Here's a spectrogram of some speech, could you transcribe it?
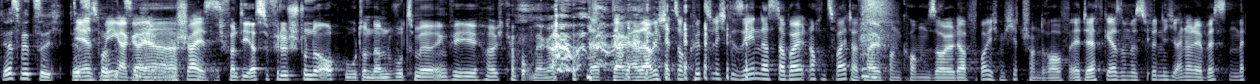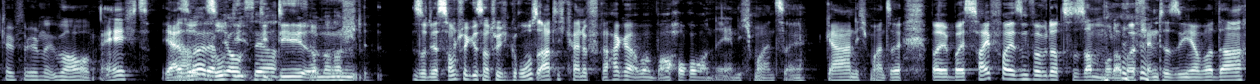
Der ist witzig. Der, der ist, ist mega witzig. geil. Ja, Scheiß. Ich fand die erste Viertelstunde auch gut und dann wurde es mir irgendwie, habe ich keinen Bock mehr gehabt. Da, da, da habe ich jetzt auch kürzlich gesehen, dass da bald noch ein zweiter Teil von kommen soll. Da freue ich mich jetzt schon drauf. Äh, Deathgasm ist, finde ich, einer der besten Metal-Filme überhaupt. Echt? Ja, also ja, so die, die, die, ähm, so, der Soundtrack ist natürlich großartig, keine Frage, aber bei Horror, nee, nicht meins, ey. Gar nicht meins, ey. Bei, bei Sci-Fi sind wir wieder zusammen oder bei Fantasy, aber da.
